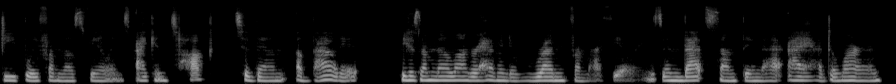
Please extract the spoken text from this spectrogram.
deeply from those feelings. I can talk to them about it because I'm no longer having to run from my feelings. And that's something that I had to learn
